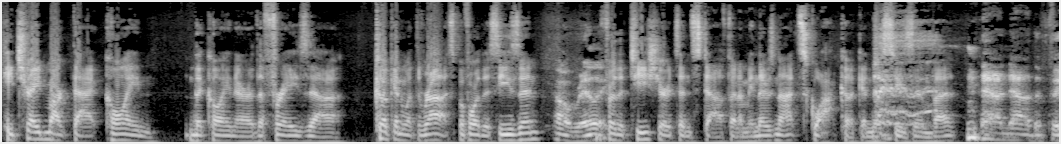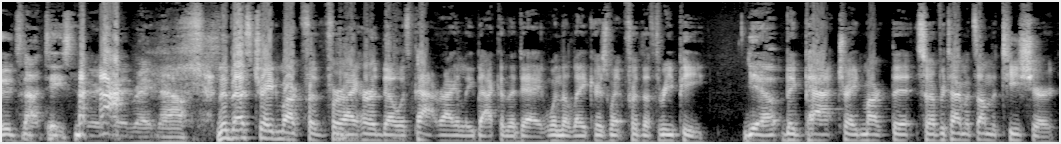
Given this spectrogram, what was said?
he trademarked that coin, the coin or the phrase uh, "cooking with Russ" before the season Oh, really? for the T-shirts and stuff. And I mean, there's not squat cooking this season, but no, no, the food's not tasting very good right now. the best trademark for for I heard though was Pat Riley back in the day when the Lakers went for the three peat. Yeah, Big Pat trademarked it, so every time it's on the T-shirt,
